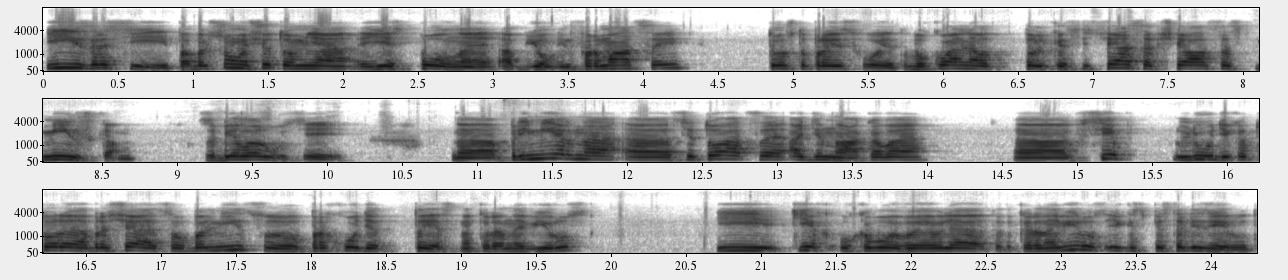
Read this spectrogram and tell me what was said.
и из России. По большому счету у меня есть полный объем информации, То, что происходит. Буквально вот только сейчас общался с Минском, с Белоруссией. Э, Примерно э, ситуация одинаковая. Э, Все люди, которые обращаются в больницу, проходят тест на коронавирус – и тех, у кого выявляют этот коронавирус, их госпитализируют.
